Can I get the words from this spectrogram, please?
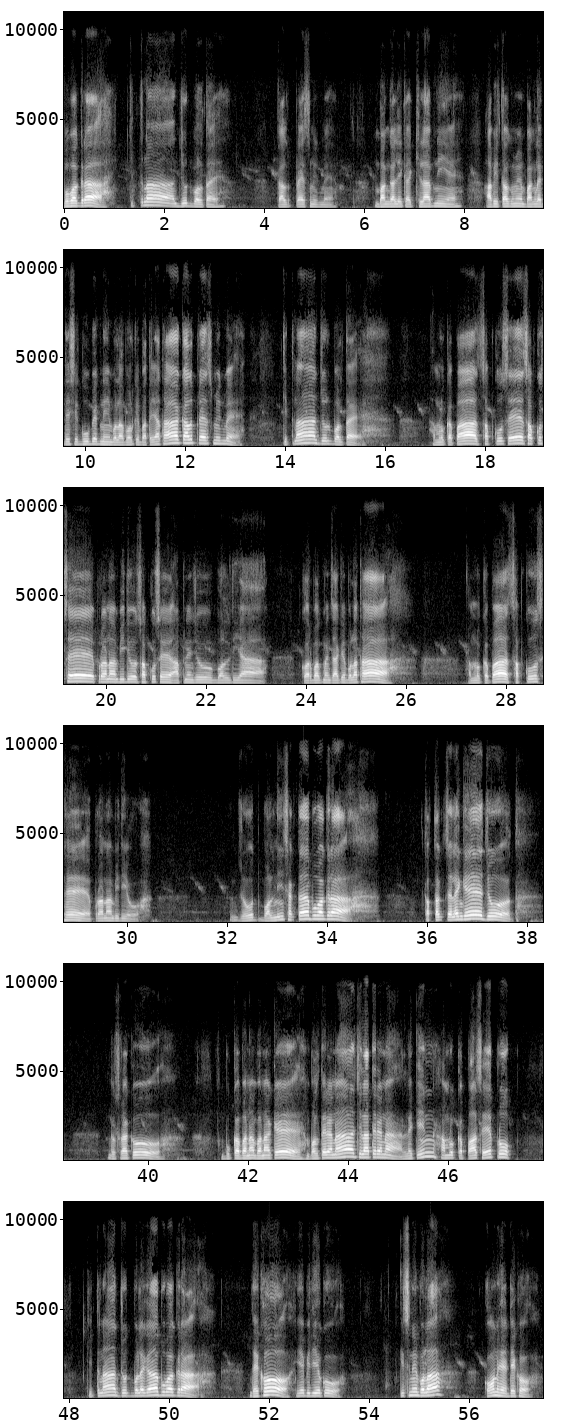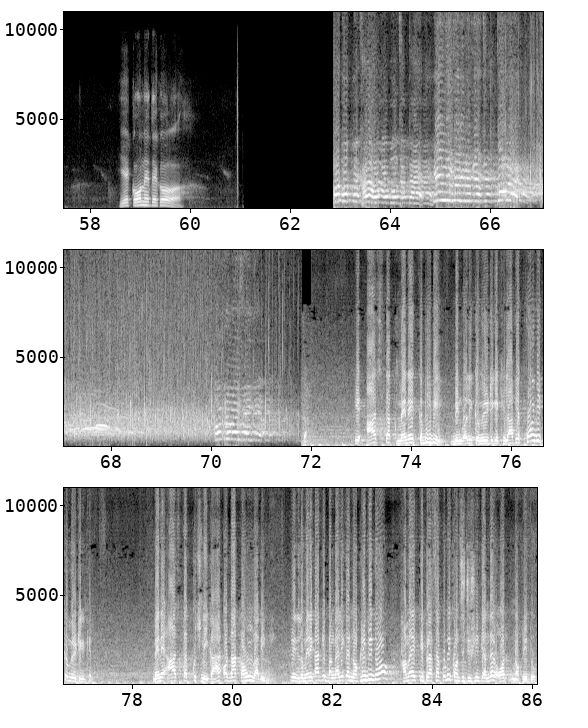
बुबाग्रा, कितना झूठ बोलता है? कल प्रेस मीट में। बंगाली का खिलाफ नहीं है। अभी तक में बांग्लादेशी गू बैग नहीं बोला बोल के बताया था कल प्रेस मीट में। कितना झूठ बोलता है? हम लोग का पास सब कुछ है, सब कुछ है, पुराना वीडियो सब कुछ है। आपने जो बोल दिया, कोरबग में जाके बोला था। हम लोग के पास सब कुछ है, पुराना वीडियो। जोत बोल नहीं सकता बुआगरा कब तक चलेंगे जोत दूसरा को बुक्का बना बना के बोलते रहना, चिल्लाते रहना, लेकिन हम लोग का पास है प्रूफ। कितना झूठ बोलेगा बुआगरा देखो ये वीडियो को। किसने बोला? कौन है? देखो। ये कौन है देखो? में खड़ा होकर बोल सकता है। Illegal immigrant go back compromise नहीं किया। कि आज तक मैंने कभी भी बंगाली कम्युनिटी के खिलाफ या कोई भी कम्युनिटी के खिलाफ मैंने आज तक कुछ नहीं कहा और ना कहूँगा भी नहीं। तो मैंने कहा कि बंगाली का नौकरी भी दो हमें तिपरासा को भी कॉन्स्टिट्यूशन के अंदर और नौकरी दो।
